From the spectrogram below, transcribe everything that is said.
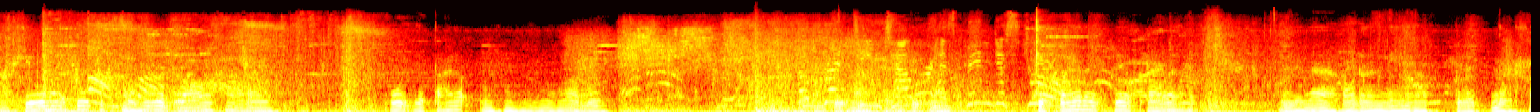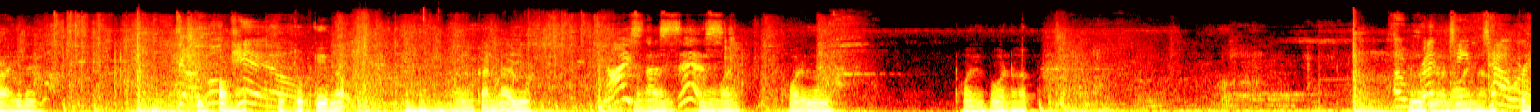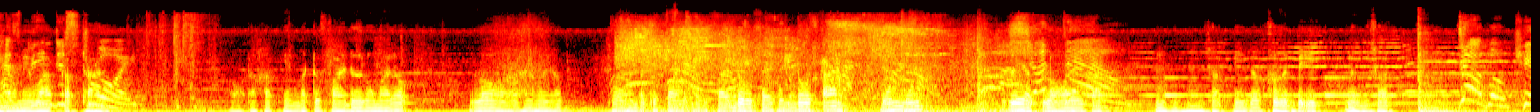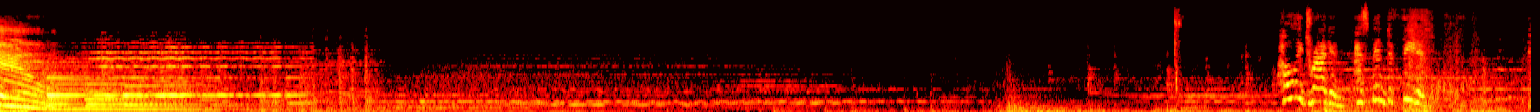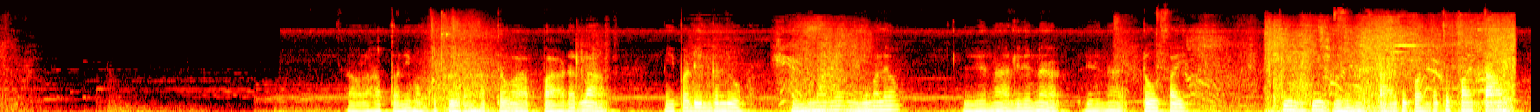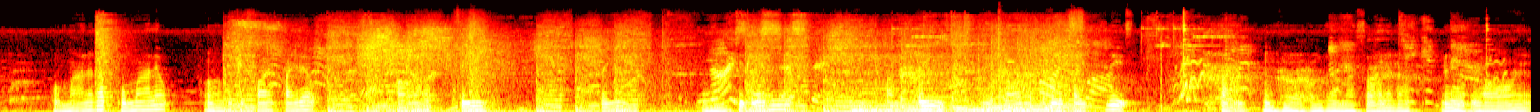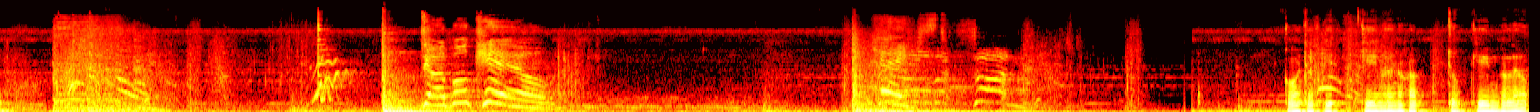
อะคิวนะคิวหมุนเลือดร้อยฆ่าไปอุ้ยเกือบตายแล้ว อือหือยังรอดอยู่ A red team tower has been เก็บคน destroyed. นี้เลยเรียบร้อยเลยครับเดนหน้าเขาเดินหนีนะครับก็เลยโดดใส่เลย ตีป้อมตบเกือบ kill. จบเกมแล้วอือหือยังกันได้อยู่ไม่ไหวไม่ไหวถอยเลย ถอยก่อนนะครับ A Được red rồi, nói team là tower tụi nó has mới been quá cặp thẳng. destroyed. ออกแล้วครับ เห็นบัตเตอร์ไฟเดินลงมาแล้วล่อให้เลยครับล่อบัตเตอร์ไฟบัตเตอร์ไฟโดดใส่ผมโดดตามหมุนหมุนเรียบร้อยครับอือหือช็อตนี้ก็เขินไปอีกหนึ่งช็อต ครับ ตอนนี้ผมก็เกิดแล้วนะครับ แต่ว่าป่าด้านล่างมีประเด็นกันอยู่หนีมาแล้วหนีมาแล้วลีเลน่าลีเลน่าลีเลน่าโดดใส่จิ้มจิ้มลีเลน่าตายไปก่อนบัตเตอร์ไฟตายผมมาแล้วครับ ผมมาแล้วเออบัตเตอร์ไฟไปแล้วเอาละครับตีตี Nice Thịt lên nhé. assisting. ปั่นตีเรียบร้อยนะโดนไปรีบปั่นอือหือเดินมาซ้อนแล้วนะครับเรียบร้อย ก็จะปิดเกมแล้วนะครับ จบเกมกันแล้ว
